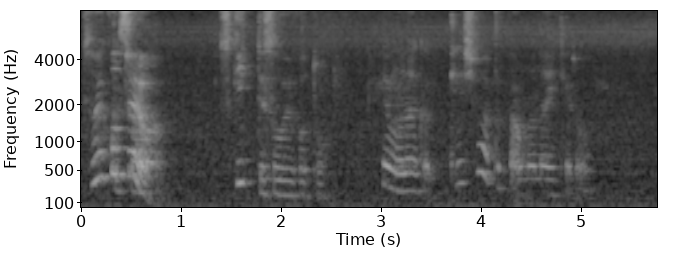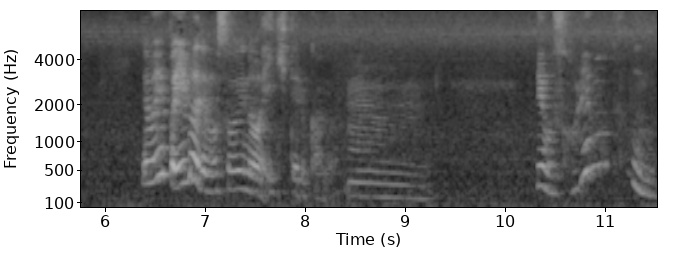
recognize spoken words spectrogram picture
そういうことよ。好きってそういうこと。でもなんか化粧とかあんまないけど。でもやっぱ今でもそういうのは生きてるかな。うん。でもそれも多分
